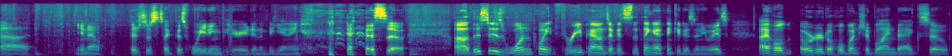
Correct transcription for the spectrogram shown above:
uh, you know, there's just like this waiting period in the beginning. so uh, this is 1.3 pounds, if it's the thing I think it is anyways. I hold, ordered a whole bunch of blind bags, so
